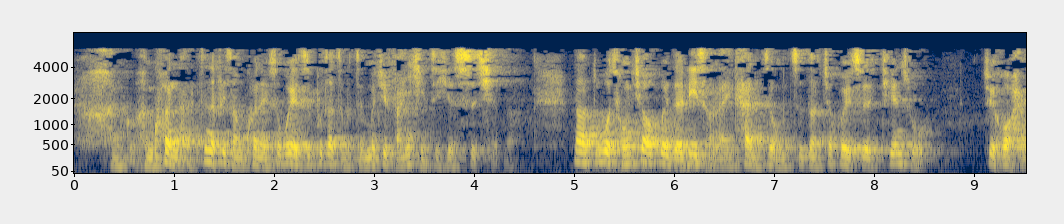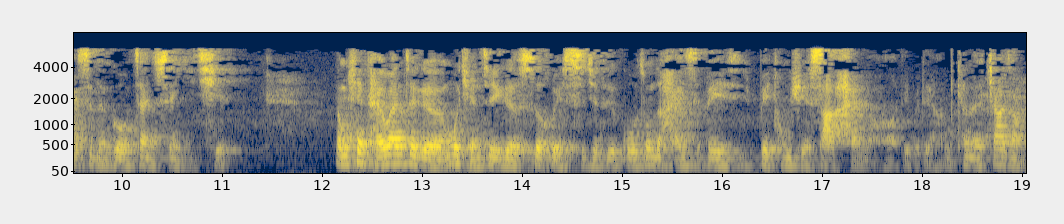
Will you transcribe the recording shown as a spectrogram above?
很很困难，真的非常困难。所以我也是不知道怎么怎么去反省这些事情呢。那如果从教会的立场来看，这我们知道教会是天主。最后还是能够战胜一切。那么现在台湾这个目前这个社会世界，这个国中的孩子被被同学杀害了啊，对不对啊？你看到家长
